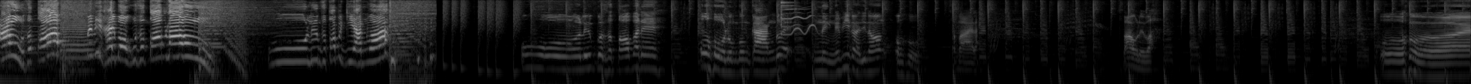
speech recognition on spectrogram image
เอ้า สต็อป ไม่มีใครบอกกูสต็อปเราอู้ลืมสต็อปไปกี่อันวะ โอ้ลืมกดสต็อปมาเดโอ้โห ลงตรงกลางด้วยหนึ่งให้พี่หน่อยที่น้อง โอ้โห สบายละเศร้าเลยวะ โอ้ย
